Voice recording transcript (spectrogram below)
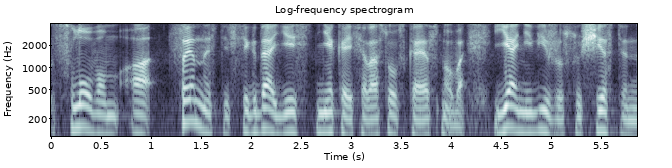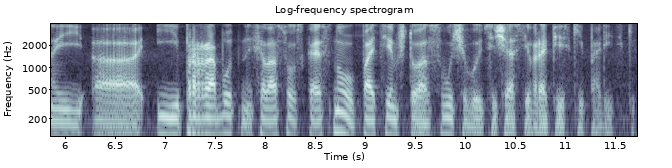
словом а, ценности всегда есть некая философская основа. Я не вижу существенной а, и проработанной философской основы по тем, что озвучивают сейчас европейские политики.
